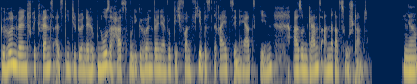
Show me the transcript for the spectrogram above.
Gehirnwellenfrequenz als die, die du in der Hypnose hast, wo die Gehirnwellen ja wirklich von 4 bis 13 Hertz gehen. Also ein ganz anderer Zustand. Ja.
